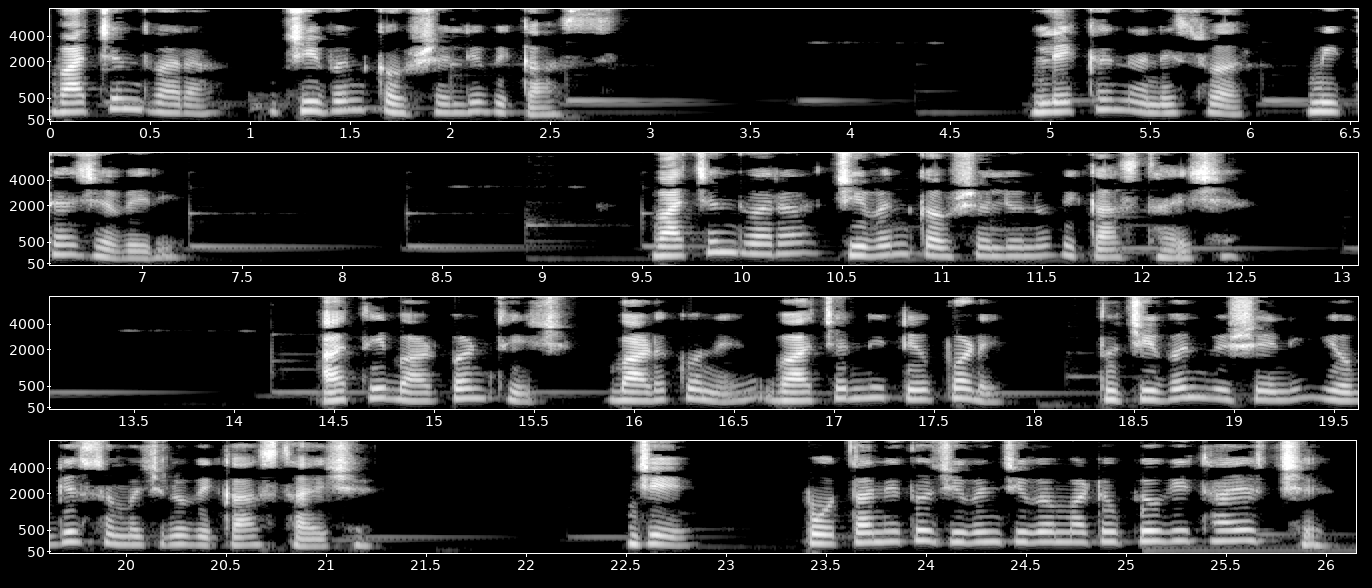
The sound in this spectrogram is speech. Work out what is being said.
વાચન દ્વારા જીવન કૌશલ્ય વિકાસ. લેખન અને સ્વર, મીતા ઝવેરી. વાચન દ્વારા જીવન કૌશલ્યોનો વિકાસ થાય છે. આથી બાળપણથી જ બાળકોને વાચનની ટેવ પડે તો જીવન વિશેની યોગ્ય સમજનો વિકાસ થાય છે. જે પોતાને તો જીવન જીવવા માટે ઉપયોગી થાય જ છે.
